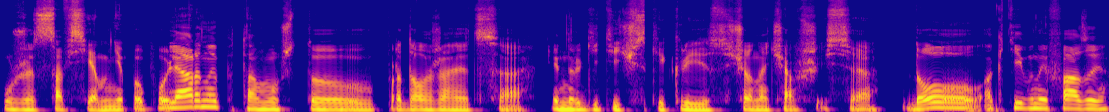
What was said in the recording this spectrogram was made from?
уже совсем не популярны, потому что продолжается энергетический кризис, еще начавшийся до активной фазы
